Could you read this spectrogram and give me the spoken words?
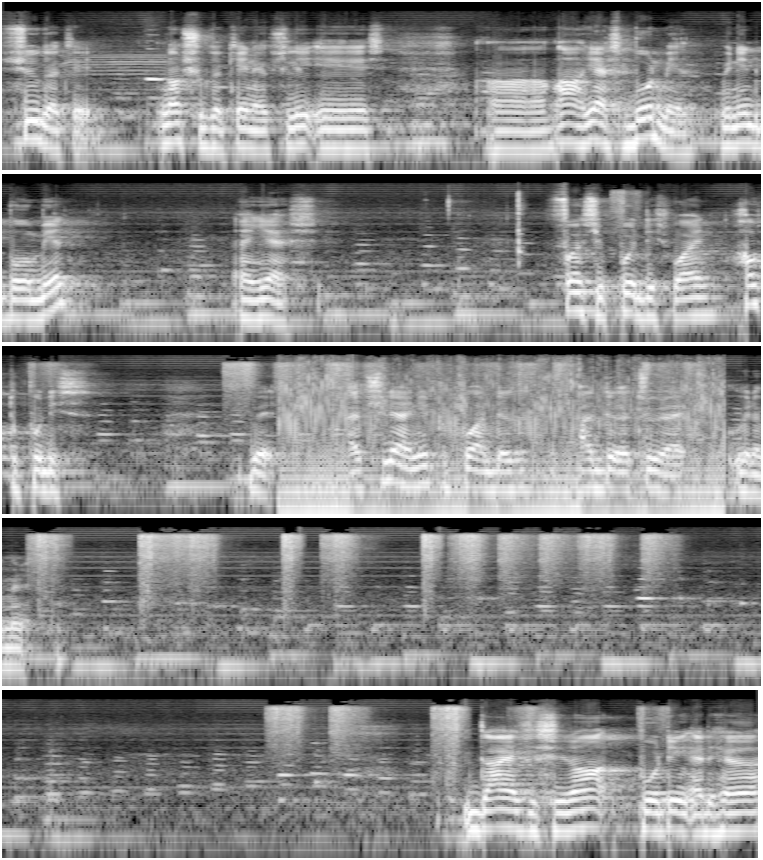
Sugar cane not sugar cane actually is uh, ah yes bone meal we need bone meal and yes first you put this one how to put this Wait, actually I need to put under under a tree, right? Wait a minute. Guys, is not putting at here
